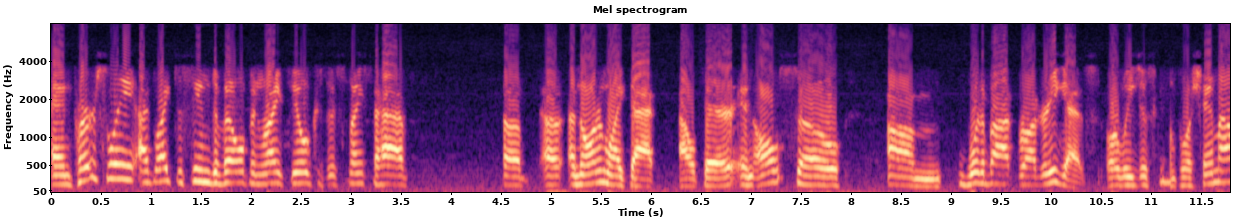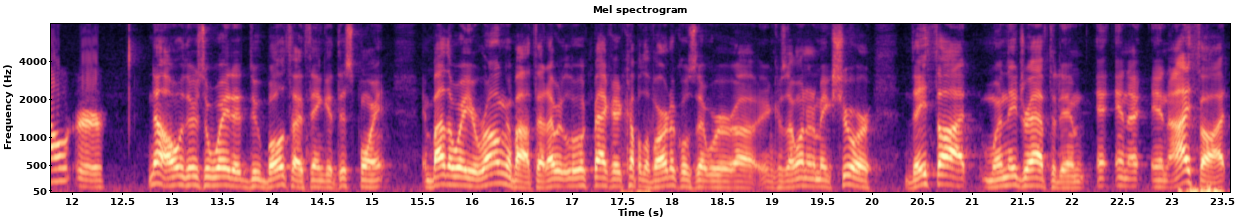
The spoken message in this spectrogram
And personally, I'd like to see him develop in right field because it's nice to have uh, uh, an arm like that out there? And also, um, what about Rodriguez? Are we just going to push him out, or? No, there's a way to do both. I think at this point. And by the way, you're wrong about that. I would look back at a couple of articles that were because I wanted to make sure they thought when they drafted him, and and I, and I thought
